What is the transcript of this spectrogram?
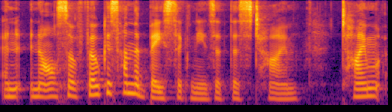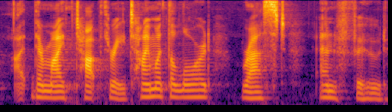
And, and also focus on the basic needs at this time. Time, uh, they're my top three time with the Lord, rest, and food.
